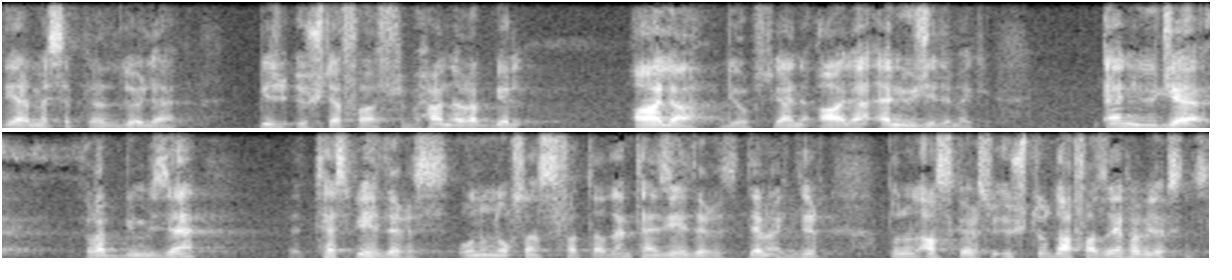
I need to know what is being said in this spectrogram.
diğer mezheplerde de öyle. Biz üç defa Sübhane Rabbiyel Ala diyoruz. Yani ala en yüce demek. En yüce Rabbimize e, tesbih ederiz. Onu noksan sıfatlardan tenzih ederiz demektir. Bunun asgarisi üçtür. Daha fazla yapabilirsiniz.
